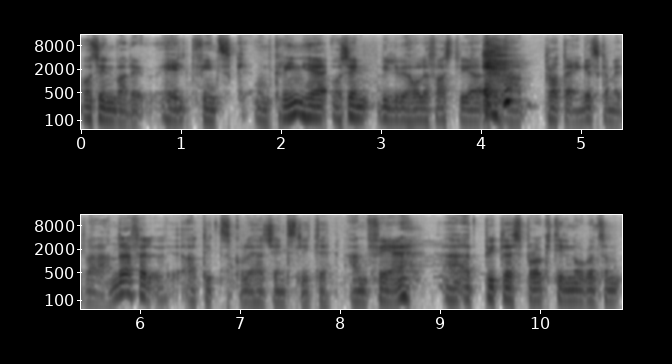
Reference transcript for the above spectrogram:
och sen var det helt finsk omkring här och sen ville vi hålla fast vid att att prata engelska med varandra för alltid skulle ha känts lite unfair eh, att byta språk till något som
